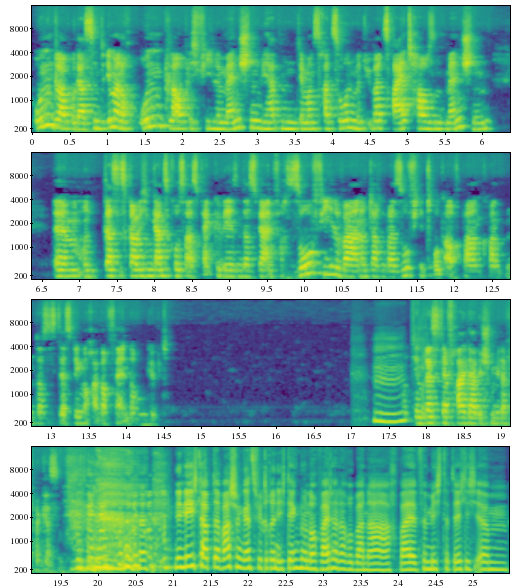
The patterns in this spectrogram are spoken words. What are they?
unglaublich, oder es sind immer noch unglaublich viele Menschen. Wir hatten Demonstrationen mit über 2000 Menschen. Ähm, und das ist, glaube ich, ein ganz großer Aspekt gewesen, dass wir einfach so viele waren und darüber so viel Druck aufbauen konnten, dass es deswegen auch einfach Veränderungen gibt. Hm. Und den Rest der Frage habe ich schon wieder vergessen. nee, nee, ich glaube, da war schon ganz viel drin. Ich denke nur noch weiter darüber nach, weil für mich tatsächlich ähm,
